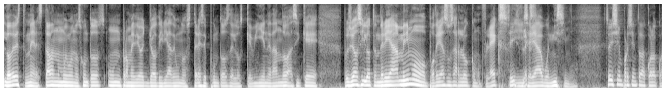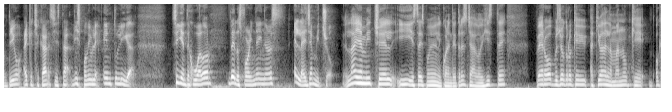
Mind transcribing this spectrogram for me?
lo debes tener, está dando muy buenos juntos, un promedio yo diría de unos 13 puntos de los que viene dando, así que pues yo sí lo tendría, mínimo podrías usarlo como flex y sería buenísimo. Estoy 100% de acuerdo contigo. Hay que checar si está disponible en tu liga. Siguiente jugador de los 49ers, Elijah Mitchell. Elijah Mitchell y está disponible en el 43, ya lo dijiste. Pero pues yo creo que aquí va de la mano que, ok,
